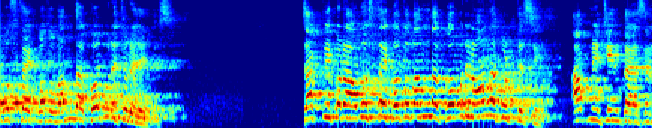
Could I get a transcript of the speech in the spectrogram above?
অবস্থায় কত বান্দা কবরে চলে যাইতেছে। চাকরি করা অবস্থায় কত বান্দা কবরে রওনা করতেছে। আপনি চিন্তা আছেন,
